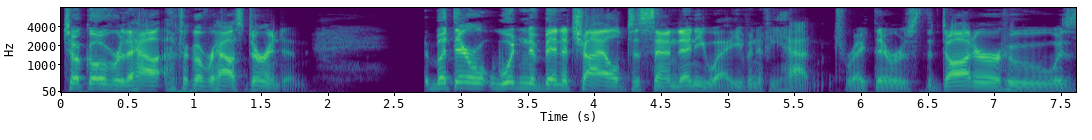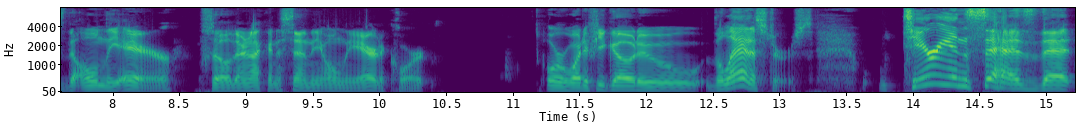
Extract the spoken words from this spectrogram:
took over the house, took over House Durrandon, but there wouldn't have been a child to send anyway, even if he hadn't, right? There was the daughter who was the only heir, so they're not going to send the only heir to court. Or what if you go to the Lannisters? Tyrion says that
